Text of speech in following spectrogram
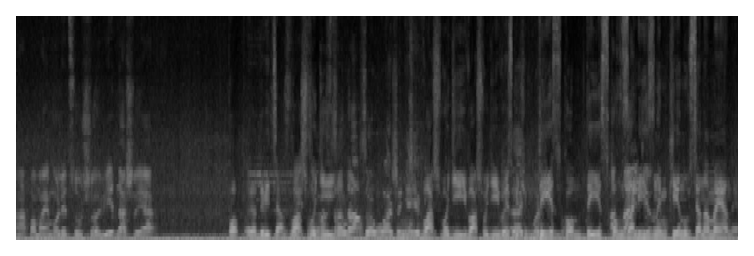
Ага, по моему лицу что, видно, что я По, е, дивіться, ваш водій, пострадал? Зауваження як ваш водій, ваш водій вискочив машину. диском, диском, А знаєте- залізним кинувся на мене.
